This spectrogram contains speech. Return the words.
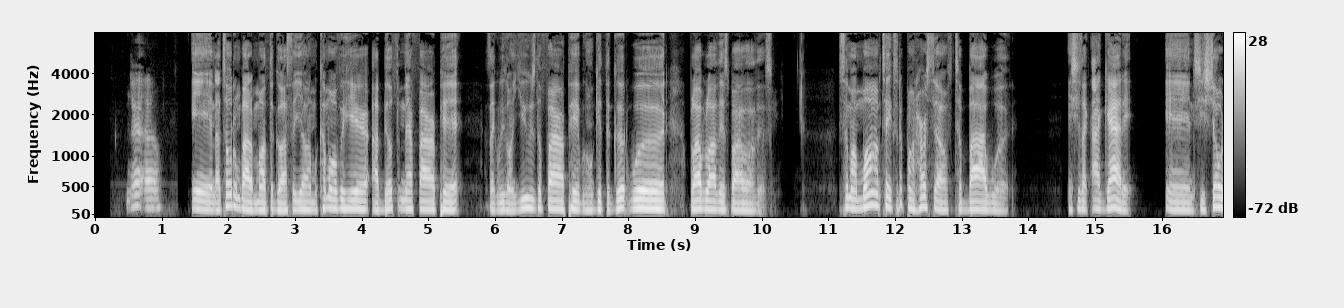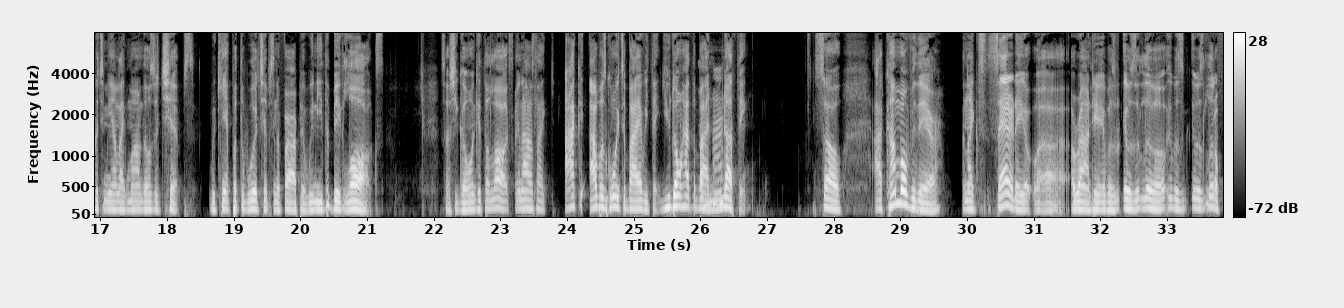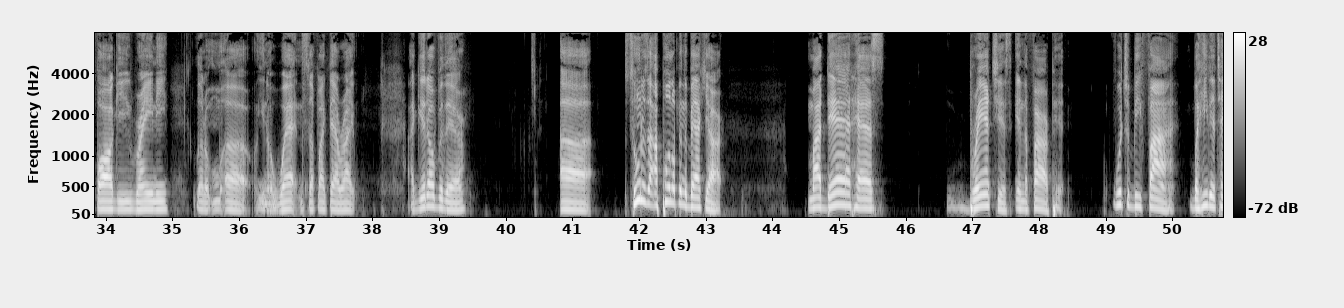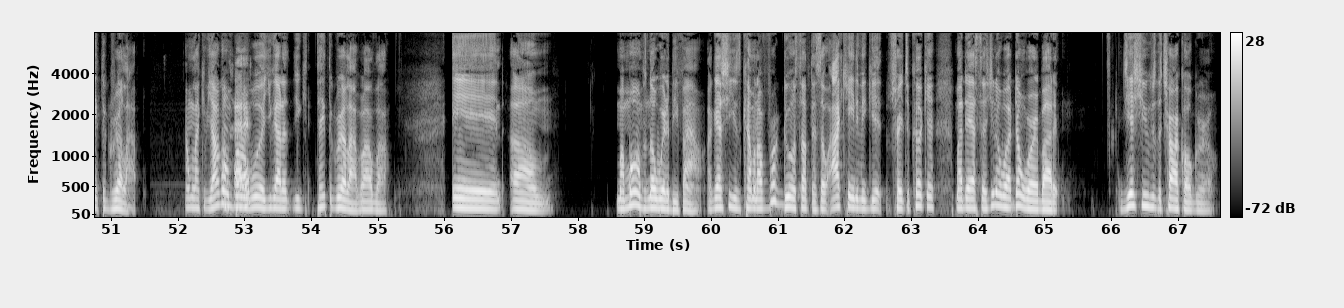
Uh oh. And I told him about a month ago. I said, "Yo, I'm gonna come over here. I built them that fire pit. It's like we're gonna use the fire pit. We're gonna get the good wood. Blah blah this. Blah blah this." So my mom takes it upon herself to buy wood, and she's like, "I got it." And she showed it to me. I'm like, "Mom, those are chips. We can't put the wood chips in the fire pit. We need the big logs." So she go and get the logs, and I was like, I I was going to buy everything. You don't have to buy mm-hmm. nothing. So I come over there, and like Saturday uh, around here, it was it was a little it was it was a little foggy, rainy, little uh you know wet and stuff like that. Right. I get over there. Uh, soon as I pull up in the backyard, my dad has branches in the fire pit, which would be fine, but he didn't take the grill out. I'm like, if y'all gonna okay. burn wood, you gotta you take the grill out, blah blah. And um, my mom's nowhere to be found. I guess she's coming off work doing something, so I can't even get straight to cooking. My dad says, you know what? Don't worry about it. Just use the charcoal grill.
